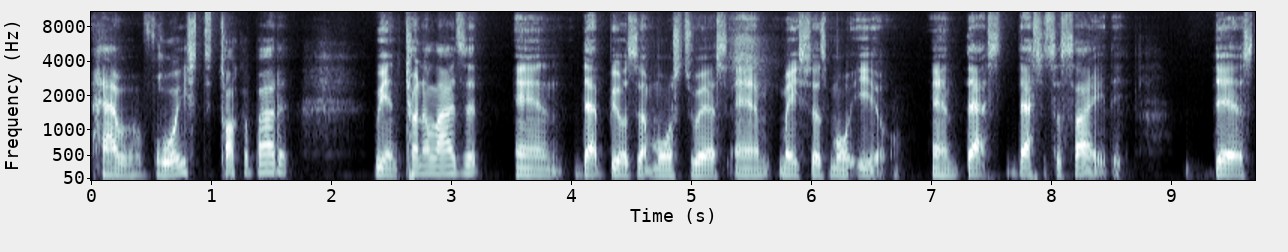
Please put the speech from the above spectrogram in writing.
have a voice to talk about it, we internalize it, and that builds up more stress and makes us more ill. And that's that's the society. There's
